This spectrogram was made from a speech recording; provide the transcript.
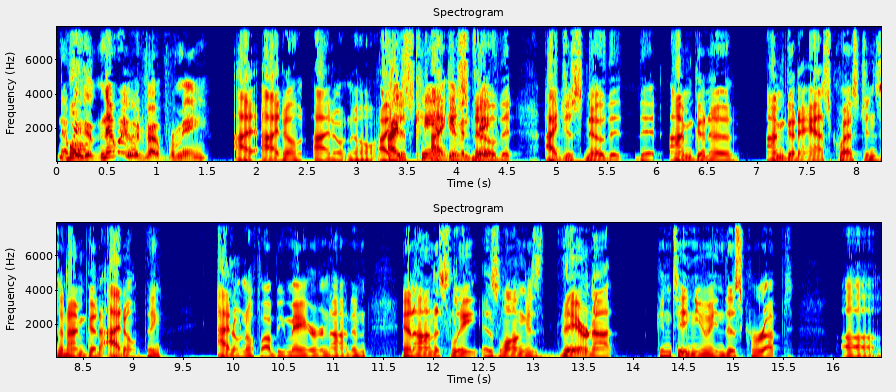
Nobody, Well- nobody would vote for me. I, I don't I don't know. I, I just can't I just even know take- that I just know that that I'm gonna I'm gonna ask questions and I'm gonna I don't think I don't know if I'll be mayor or not. And and honestly, as long as they're not continuing this corrupt uh,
